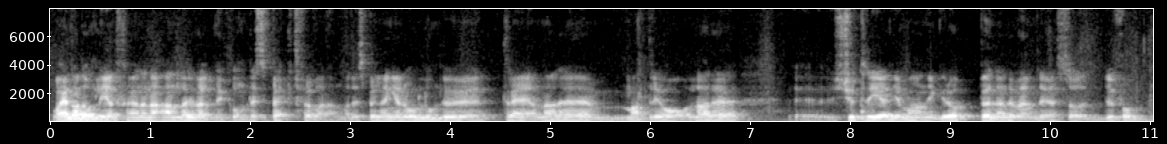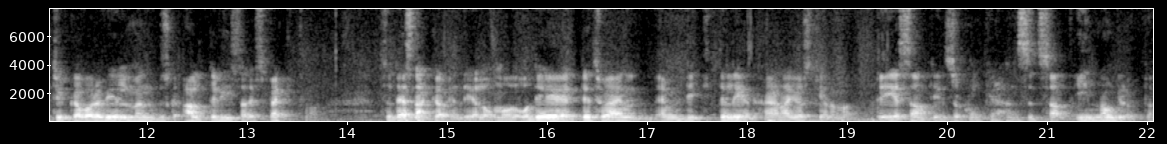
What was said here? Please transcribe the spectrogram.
och en av de ledstjärnorna handlar ju väldigt mycket om respekt för varandra. Det spelar ingen roll om du är tränare, materialare, eh, 23 man i gruppen eller vem det är. Så du får tycka vad du vill men du ska alltid visa respekt. Va? Så det snackar vi en del om och, det, det tror jag är en, en viktig ledstjärna just genom att det är samtidigt så konkurrensutsatt inom gruppen.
